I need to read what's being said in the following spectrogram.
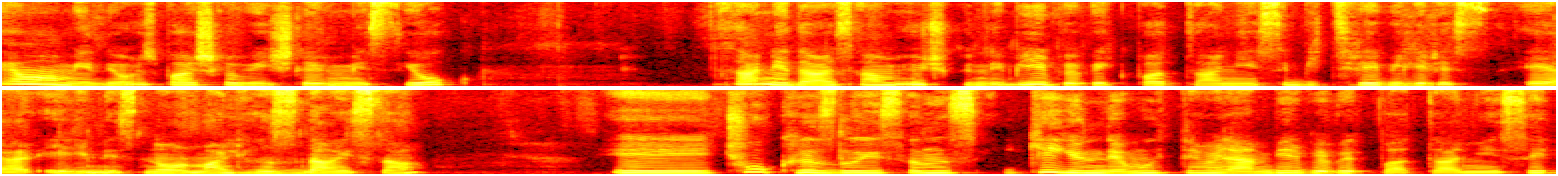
devam ediyoruz. Başka bir işlevimiz yok. Zannedersem 3 günde bir bebek battaniyesi bitirebiliriz. Eğer eliniz normal hızdaysa. Ee, çok hızlıysanız 2 günde muhtemelen bir bebek battaniyesi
